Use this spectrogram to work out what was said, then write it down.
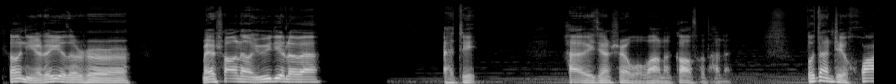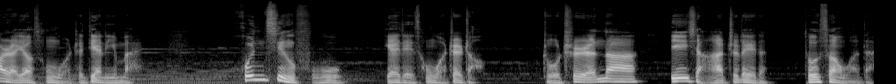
听你这意思是没商量余地了呗？哎，对，还有一件事我忘了告诉他了。不但这花啊要从我这店里买，婚庆服务也得从我这找，主持人呐、音响啊之类的都算我的。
